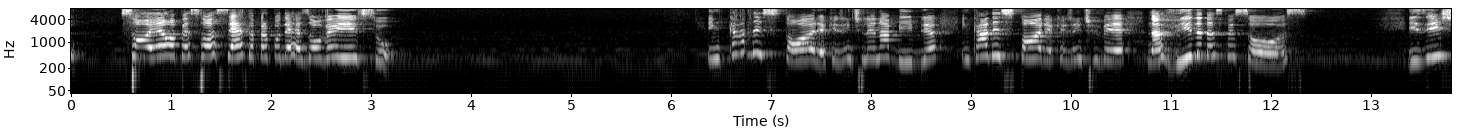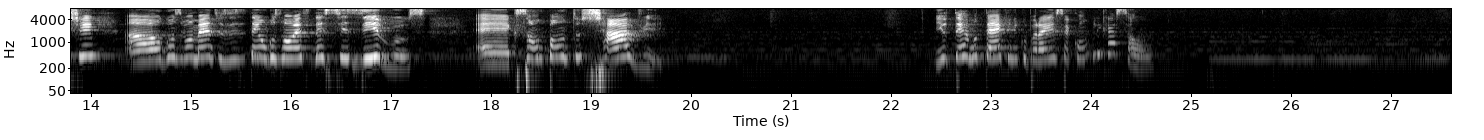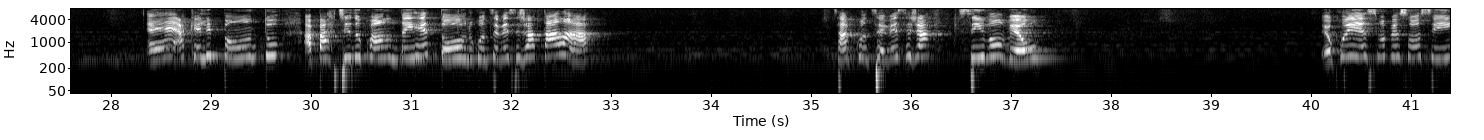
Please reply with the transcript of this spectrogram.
Sou eu a pessoa certa para poder resolver isso. Em cada história que a gente lê na Bíblia, em cada história que a gente vê na vida das pessoas, existe ah, alguns momentos, existem alguns momentos decisivos é, que são pontos-chave. E o termo técnico para isso é complicação. É aquele ponto a partir do qual não tem retorno. Quando você vê, você já está lá. Sabe? Quando você vê, você já se envolveu. Eu conheço uma pessoa assim.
